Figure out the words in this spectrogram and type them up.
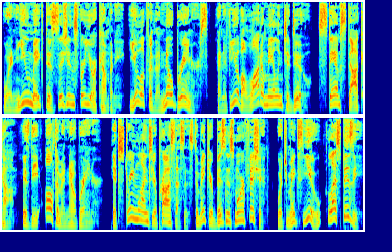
When you make decisions for your company, you look for the no-brainers. And if you have a lot of mailing to do, stamps.com is the ultimate no-brainer. It streamlines your processes to make your business more efficient, which makes you less busy.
